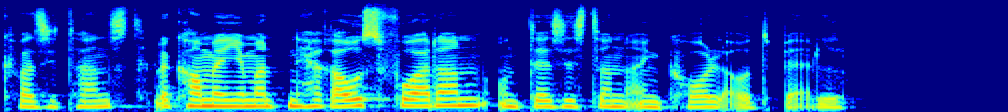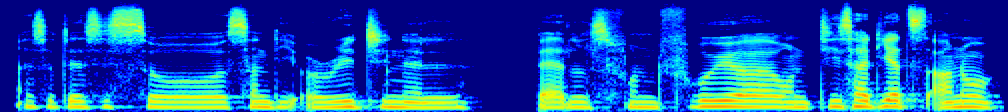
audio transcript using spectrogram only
quasi tanzt, da kann man jemanden herausfordern und das ist dann ein Call-Out-Battle. Also das ist so, sind die Original Battles von früher und die es halt jetzt auch noch,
